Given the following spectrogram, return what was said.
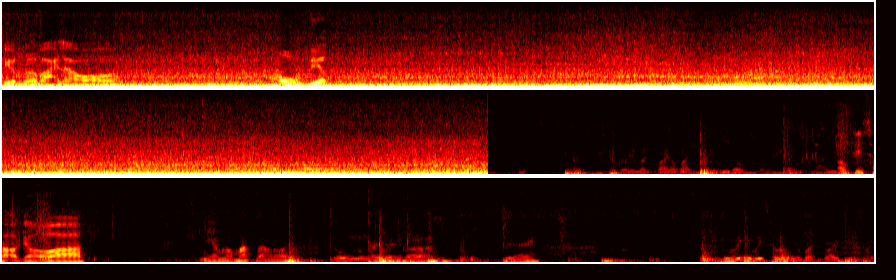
kiếm được bãi nào ổ riết chỉ sợ kiểu uh, ném nó mắc vào thôi. Đúng nó ngay đây mà. Đây đây. Lưới mới sờ như bắt quái chỉ quái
